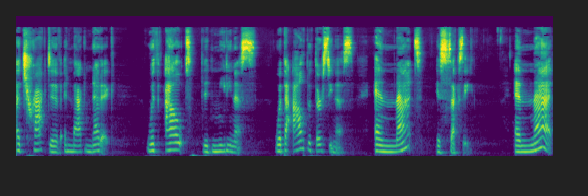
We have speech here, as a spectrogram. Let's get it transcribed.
attractive, and magnetic without the neediness, without the thirstiness. And that is sexy. And that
